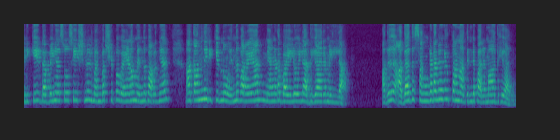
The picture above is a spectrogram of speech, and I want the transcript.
എനിക്ക് ഡബ്ബിംഗ് അസോസിയേഷനിൽ മെമ്പർഷിപ്പ് വേണം എന്ന് പറഞ്ഞാൽ ആ തന്നിരിക്കുന്നു എന്ന് പറയാൻ ഞങ്ങളുടെ ബൈലോയിൽ അധികാരമില്ല. അത് അതത് സംഘടനകൾക്കാണ് അതിന്റെ പരമാധികാരം.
